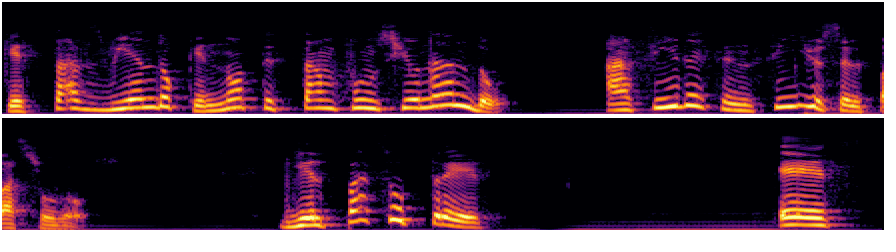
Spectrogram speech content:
que estás viendo que no te están funcionando. Así de sencillo es el paso 2. Y el paso 3 es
